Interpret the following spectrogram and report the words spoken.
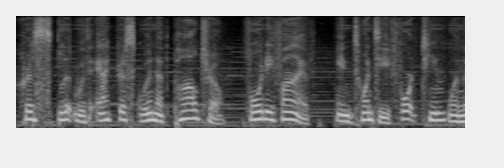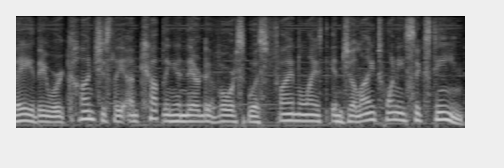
Chris split with actress Gwyneth Paltrow, 45, in 2014 when they, they were consciously uncoupling and their divorce was finalized in July 2016.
